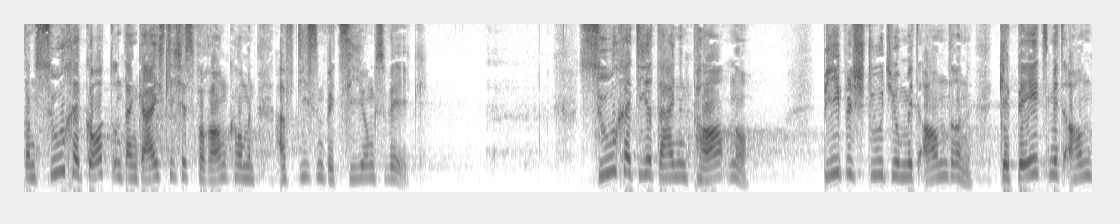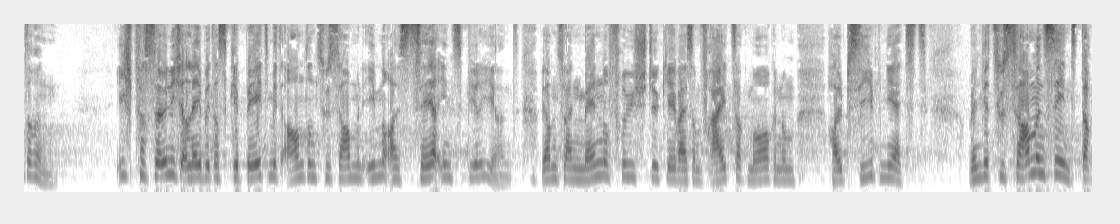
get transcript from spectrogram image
dann suche Gott und dein geistliches Vorankommen auf diesem Beziehungsweg. Suche dir deinen Partner, Bibelstudium mit anderen, Gebet mit anderen, ich persönlich erlebe das Gebet mit anderen zusammen immer als sehr inspirierend. Wir haben so ein Männerfrühstück jeweils am Freitagmorgen um halb sieben jetzt. Wenn wir zusammen sind, da,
